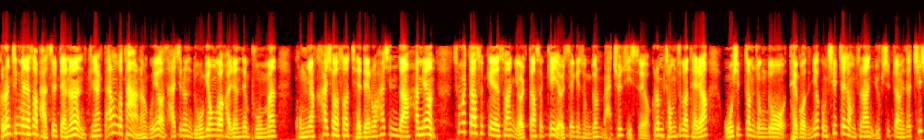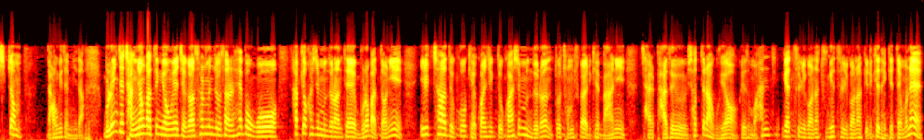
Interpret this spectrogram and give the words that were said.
그런 측면에서 봤을 때는 그냥 다른 거 다 안 하고요. 사실은 노경과 관련된 부분만 공략하셔서 제대로 하신다 하면 25개에서 한 15개, 13개 정도는 맞출 수 있어요. 그럼 점수가 대략 50점 정도 되거든요. 그럼 실제 점수는 한 60점에서 70점 나오게 됩니다. 물론 이제 작년 같은 경우에 제가 설문조사를 해보고 합격하신 분들한테 물어봤더니 1차 듣고 객관식 듣고 하신 분들은 또 점수가 이렇게 많이 잘 받으셨더라고요. 그래서 뭐 한 개 틀리거나 두 개 틀리거나 이렇게 됐기 때문에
